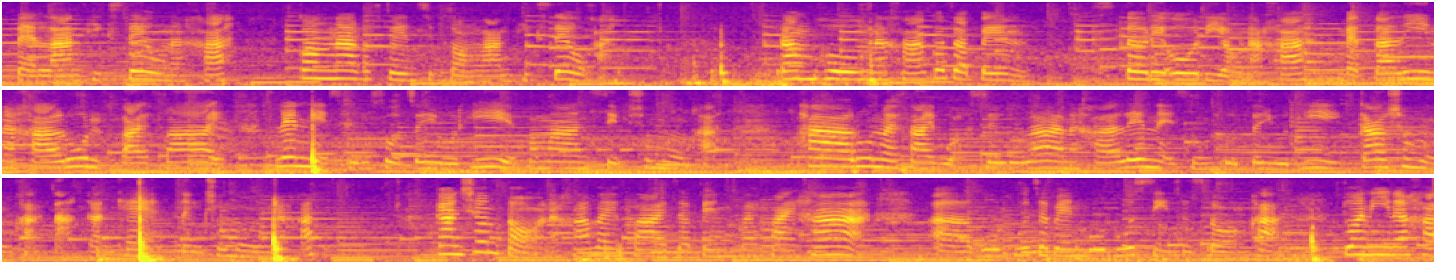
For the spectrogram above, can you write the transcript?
8 ล้านพิกเซลนะคะ กล้องหน้าก็จะเป็น 12 ล้านพิกเซลค่ะลำโพงนะคะก็จะเป็น เตอริโอเดี่ยวนะคะ แบตเตอรี่นะคะ รุ่น Wi-Fi เล่นเน็ตสูงสุดจะอยู่ที่ประมาณ 10 ชั่วโมงค่ะ ถ้ารุ่น Wi-Fi บวกเซลลูล่านะคะ เล่นเน็ตสูงสุดจะอยู่ที่ 9 ชั่วโมงค่ะ ต่างกันแค่ 1 ชั่วโมงนะคะ การเชื่อมต่อนะคะ Wi-Fi จะเป็น Wi-Fi 5อ่าบลูทูธจะเป็นบลูทูธ4.2 ค่ะ ตัวนี้นะคะ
